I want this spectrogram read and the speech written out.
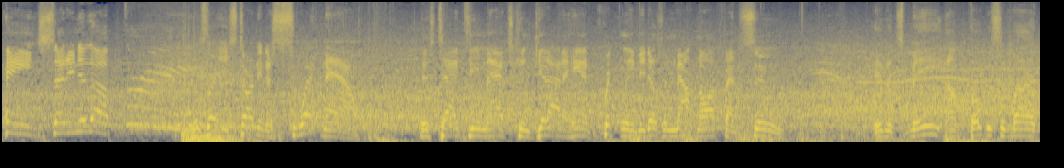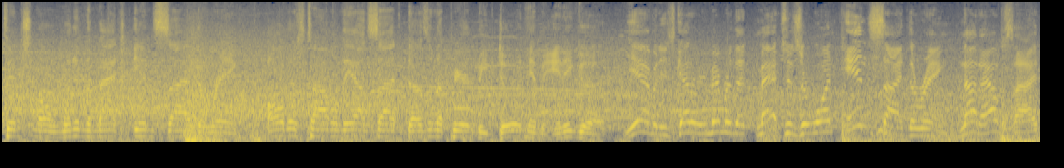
Kane setting it up. Looks like he's starting to sweat now. This tag team match can get out of hand quickly if he doesn't mount an offense soon. If it's me, I'm focusing my attention on winning the match inside the ring. All this time on the outside doesn't appear to be doing him any good. Yeah, but he's got to remember that matches are won inside the ring, not outside.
